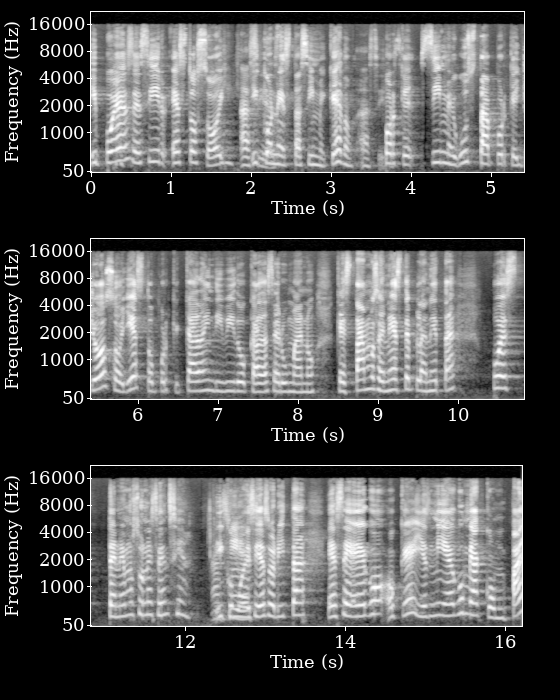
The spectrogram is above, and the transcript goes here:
Y puedes decir, esto soy, Así y con es. esta sí me quedo. Así es. porque sí me gusta, porque yo soy esto, porque cada individuo, cada ser humano que estamos en este planeta, pues tenemos una esencia. y como es. decías ahorita, ese ego, ok, es mi ego, me acompaña,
